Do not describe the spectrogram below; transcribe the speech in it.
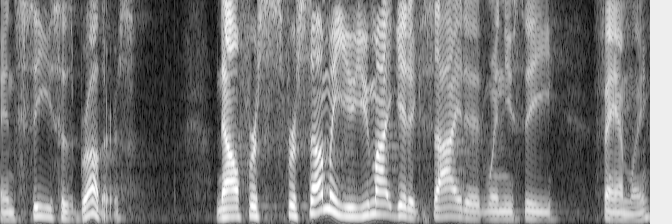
and sees his brothers. Now, for, for some of you, you might get excited when you see family.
